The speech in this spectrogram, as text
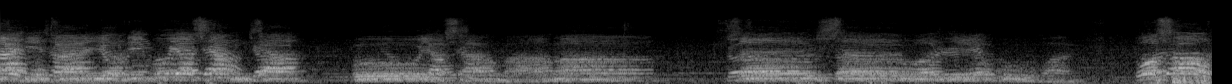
爱的战友，你不要想家，不要想妈多少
